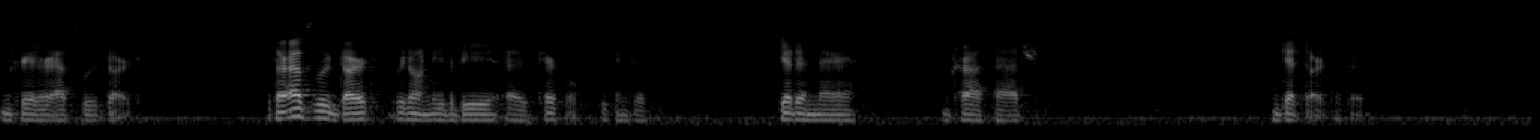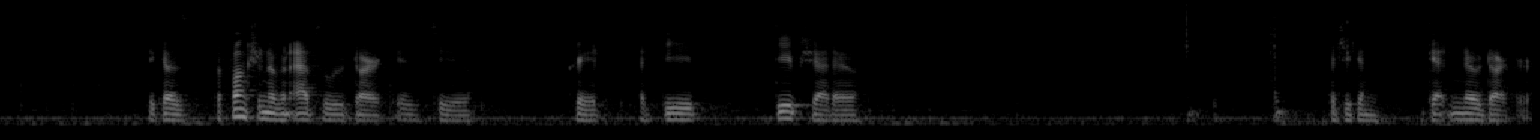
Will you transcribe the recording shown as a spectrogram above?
and create our absolute dark with our absolute dark, we don't need to be as careful. We can just get in there and crosshatch and get dark with it. Because the function of an absolute dark is to create a deep, deep shadow that you can get no darker.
